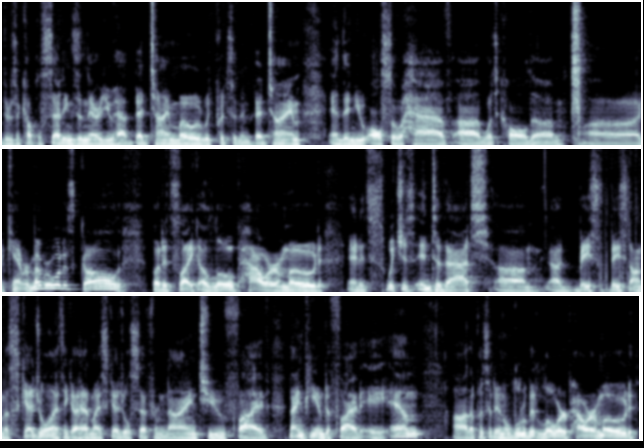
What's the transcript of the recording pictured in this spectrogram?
there's a couple settings in there. You have bedtime mode, which puts it in bedtime. And then you also have uh, what's called, um, uh, I can't remember what it's called, but it's like a low power mode. And it switches into that um, uh, based, based on the schedule. I think I had my schedule set from 9 to 5, 9 p.m. to 5 a.m. Uh, that puts it in a little bit lower power mode,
